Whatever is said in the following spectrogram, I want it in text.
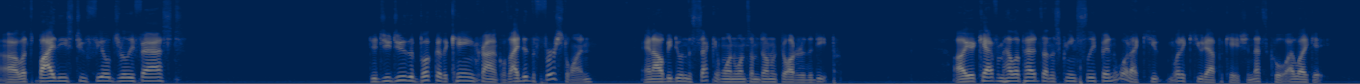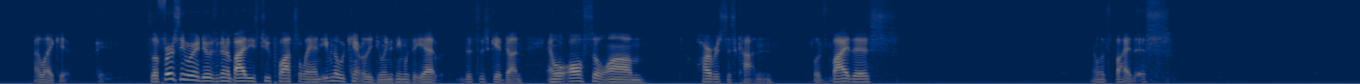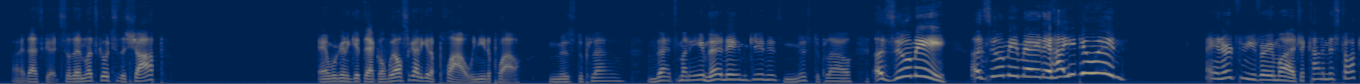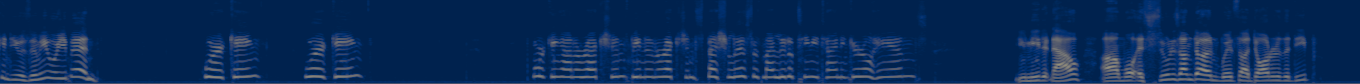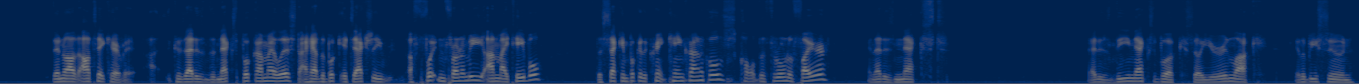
Uh, let's buy these two fields really fast. Did you do the book of the Kane Chronicles? I did the first one, and I'll be doing the second one once I'm done with Daughter of the Deep. Uh, your cat from Helipeds on the screen sleeping. What a cute, what a cute application. That's cool. I like it. I like it. So the first thing we're going to do is we're going to buy these two plots of land, even though we can't really do anything with it yet. Let's just get done. And we'll also um, harvest this cotton. So let's buy this. And let's buy this. Alright, that's good. So then let's go to the shop. And we're going to get that going. We also got to get a plow. We need a plow. Mr. Plow. That's my name. That name again is Mr. Plow. Azumi! Azumi made it. How you doing? I ain't heard from you very much. I kind of miss talking to you, Azumi. Where you been? Working. Working. Working on erections, being an erection specialist with my little teeny tiny girl hands. You need it now? Um, well, as soon as I'm done with uh, Daughter of the Deep, then I'll, I'll take care of it. Because uh, that is the next book on my list. I have the book. It's actually a foot in front of me on my table the second book of the Kane Chronicles called The Throne of Fire, and that is next. That is the next book, so you're in luck. It'll be soon.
